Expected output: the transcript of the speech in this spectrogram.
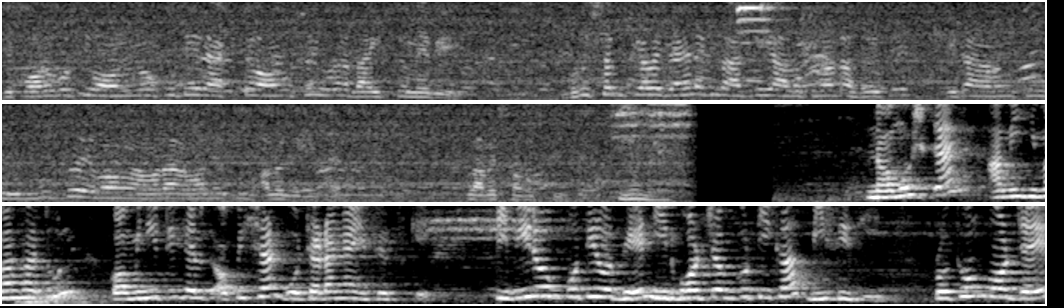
যে পরবর্তী অন্নকূটের একটা অংশই ওরা দায়িত্ব নেবে। ভবিষ্যতে কী হবে যায় না, কিন্তু আজকে এই আলোচনাটা হয়েছে। এটা আমি খুব উদ্বুদ্ধ এবং আমরা, আমাদের খুব ভালো লেগেছে ক্লাবের সদস্য নমস্কার, আমি Hima Khatun, community health officer, Bochadanga SSK. TB রোগ প্রতিরোধে নির্ভরযোগ্য টিকা বিসিজি। প্রথম পর্যায়ে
